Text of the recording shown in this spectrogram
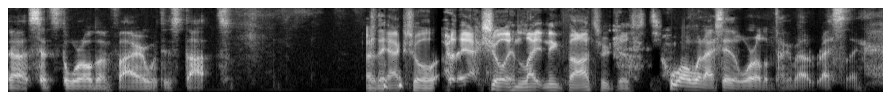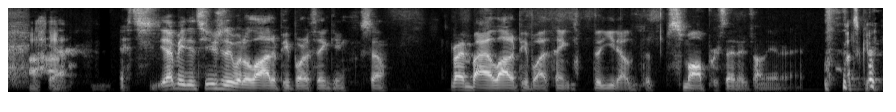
uh, sets the world on fire with his thoughts. Are they actual? Are they actual enlightening thoughts or just? Well, when I say the world, I'm talking about wrestling. uh Yeah. It's I mean it's usually what a lot of people are thinking. So, and by a lot of people, I think the you know the small percentage on the internet. That's good.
